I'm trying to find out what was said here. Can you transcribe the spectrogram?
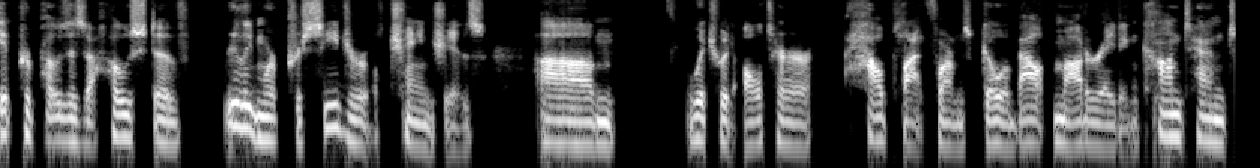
it proposes a host of really more procedural changes, um, which would alter how platforms go about moderating content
